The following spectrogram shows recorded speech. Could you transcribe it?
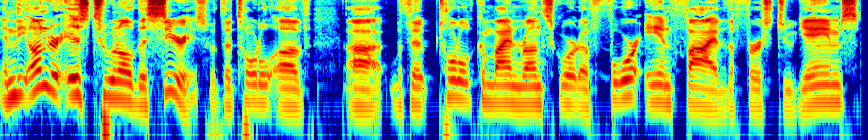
And the under is 2 0 this series with a total of uh, with a total combined run scored of 4 and 5 the first two games.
